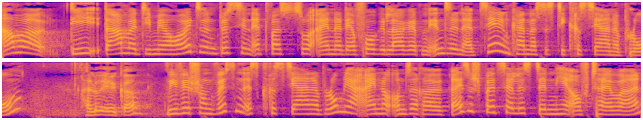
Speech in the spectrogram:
Aber die Dame, die mir heute ein bisschen etwas zu einer der vorgelagerten Inseln erzählen kann, das ist die Christiane Blom. Hallo Ilka. Wie wir schon wissen, ist Christiane Blum ja eine unserer Reisespezialistinnen hier auf Taiwan,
